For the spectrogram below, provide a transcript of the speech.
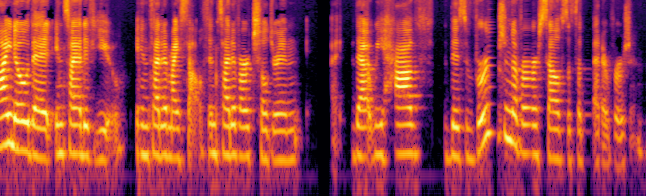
I know that inside of you, inside of myself, inside of our children, that we have this version of ourselves that's a better version.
